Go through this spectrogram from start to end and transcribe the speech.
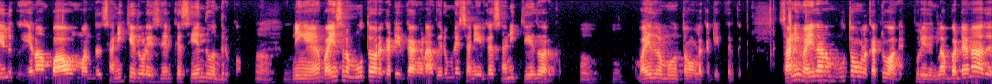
ஏழுக்கு ஏழாம் பாவம் வந்து சனிக்கேதோடைய சேர்க்க சேர்ந்து வந்திருக்கும். நீங்க வயசுல மூத்தவரை கட்டியிருக்காங்கன்னா வெறுமனே சனி இருக்க சனி கேதுவா இருக்கும். வயதுல மூத்தவங்களை கட்டியிருக்கிறது. சனி வயதான மூத்தவங்களை கட்டுவாங்க புரியுதுங்களா? பட் ஏன்னா அது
